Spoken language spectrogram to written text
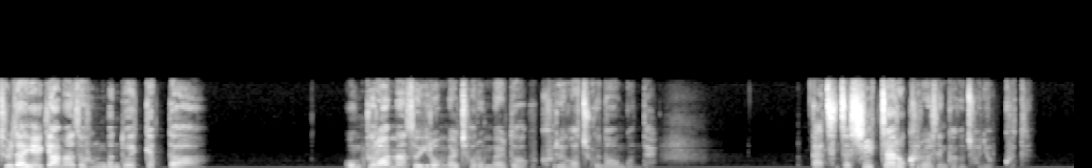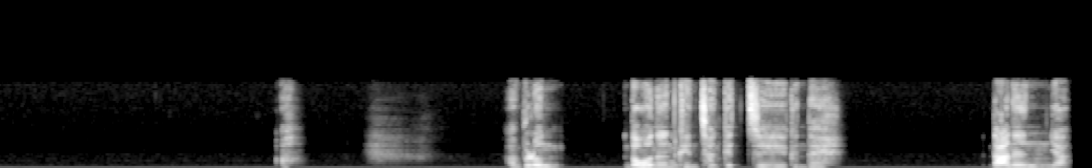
둘 다 얘기하면서 흥분도 했겠다. 온플 하면서 이런 말 저런 말도 하고 그래가지고 나온 건데. 나 진짜 실제로 그럴 생각은 전혀 없거든. 아, 아, 물론 너는 괜찮겠지. 근데 나는, 야,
